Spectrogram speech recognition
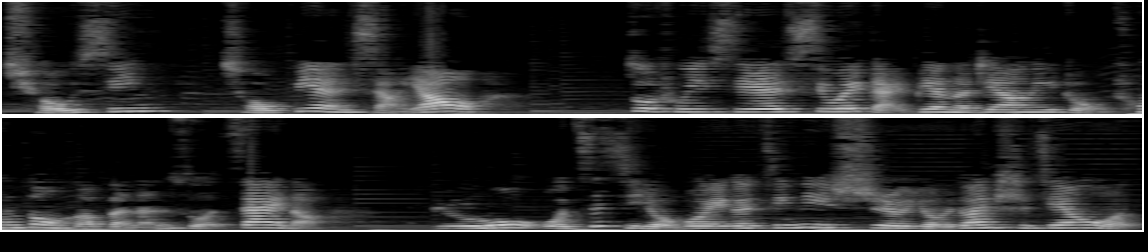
求新求变，想要做出一些细微改变的这样一种冲动和本能所在的。比如我自己有过一个经历，是有一段时间我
